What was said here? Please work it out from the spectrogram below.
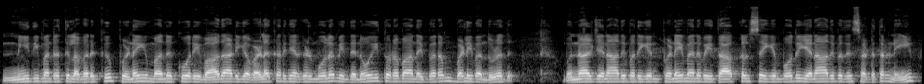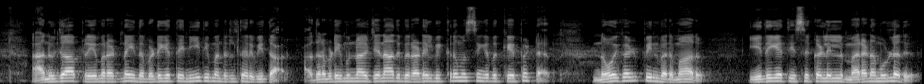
நீதிமன்றத்தில் அவருக்கு பிணை மனு கோரி வாதாடிய வழக்கறிஞர்கள் மூலம் இந்த நோய் தொடர்பான விவரம் வெளிவந்துள்ளது. முன்னாள் ஜனாதிபதியின் பிணை மனுவை தாக்கல் செய்யும் போது ஜனாதிபதி சட்டத்தரணி அனுஜா பிரேமரட்ன இந்த விடயத்தை நீதிமன்றத்தில் தெரிவித்தார். அதன்படி முன்னாள் ஜனாதிபதி ரணில் விக்ரமசிங்கவுக்கு ஏற்பட்ட நோய்கள் பின்வருமாறு இதய திசுக்களில் மரணம் உள்ளது.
